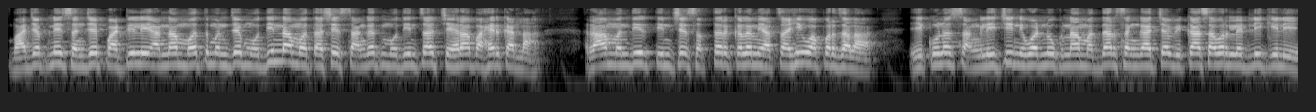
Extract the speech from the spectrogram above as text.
भाजपने संजय पाटील यांना मत म्हणजे मोदींना मत असे सांगत मोदींचा चेहरा बाहेर काढला. राम मंदिर तीनशे सत्तर कलम याचाही वापर झाला. एकूणच सांगलीची निवडणूक ना मतदारसंघाच्या विकासावर लढली गेली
